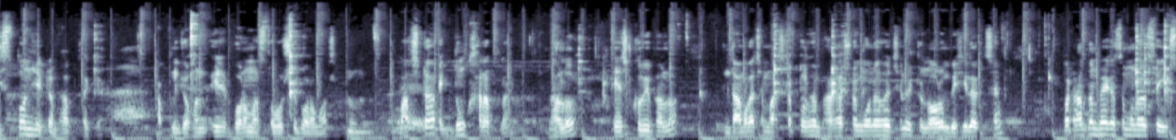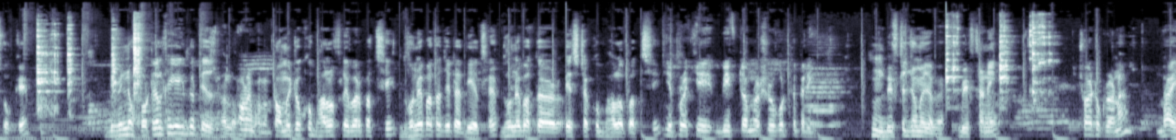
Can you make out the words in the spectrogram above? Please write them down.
স্পঞ্জ একটা ভাব থাকে। আপনি যখন এই বড় মাছ তো অবশ্যই বড় মাছ। মাছটা একদম খারাপ না ভালো টেস্ট খুবই ভালো। কিন্তু আমার কাছে মাছটা প্রথমে ভাঙার সময় মনে হয়েছিল একটু নরম বেশি লাগছে। বাট আদম ভাইয়ের কাছে মনে হচ্ছে ইটস ওকে বিভিন্ন হোটেল থেকে কিন্তু টেস্ট ভালো। অনেক ভালো। টমেটো খুব ভালো ফ্লেভার পাচ্ছি। ধনে পাতা যেটা দিয়েছে ধনে পাতার টেস্টটা খুব ভালো পাচ্ছি। এরপরে কি বিফটা আমরা শুরু করতে পারি? হুম বিফটা জমে যাবে। বিফটা নেই। ছয় টুকরা না? ভাই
